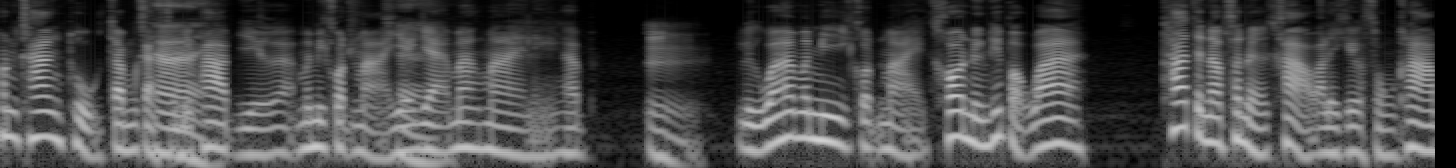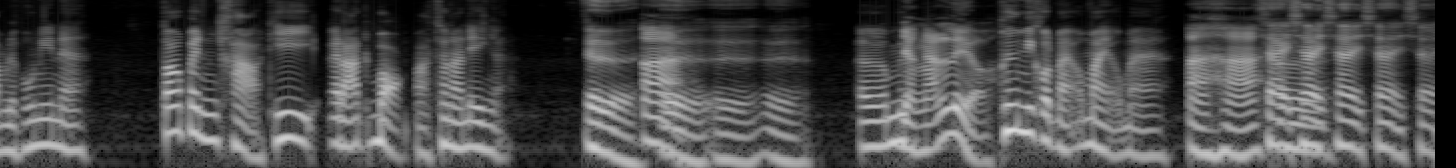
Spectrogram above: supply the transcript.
ค่อนข้างถูกจำกัดเสรีภาพเยอะอะมันมีกฎหมายเยอะแยะมากมายอะไรอย่างเงี้ยครับ อืมหรือว่ามันมีกฎหมายข้อหนึ่งที่บอกว่า ถ้าจะนำเสนอข่าวอะไรเกี่ยวกับสงครามอะไรพวกนี้นะต้องเป็นข่าวที่รัฐบอกมาเท่านั้นเองอะเอออ่าเออเออเออเออมันอย่างนั้นเลยเหรอเพิ่งมีกฎหมายเอาใหม่ออกมาอ่าฮะใช่ใช่ใช่ใช่ใช่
